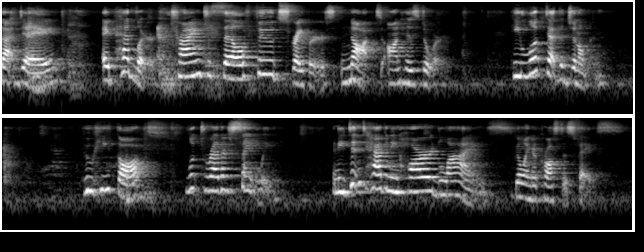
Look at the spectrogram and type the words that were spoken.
that day, a peddler trying to sell food scrapers knocked on his door. He looked at the gentleman, who he thought looked rather saintly, and he didn't have any hard lines going across his face.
